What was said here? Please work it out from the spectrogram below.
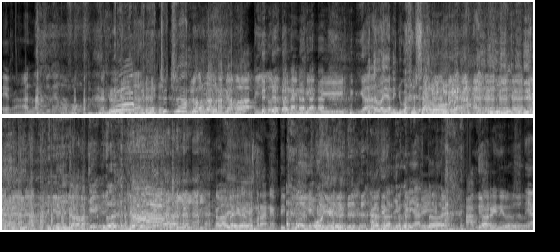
ya kan. Maksudnya ngomong cucu. Lu kan mau nikah sama laki juga udah tahun ini di enggak. Kita layani juga susah loh. Cocok sama jenggot. Nggak apa-apa kan pemeran FTV. Oh iya iya. aktor juga nih aktor. Aktor ini loh. Maksudnya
